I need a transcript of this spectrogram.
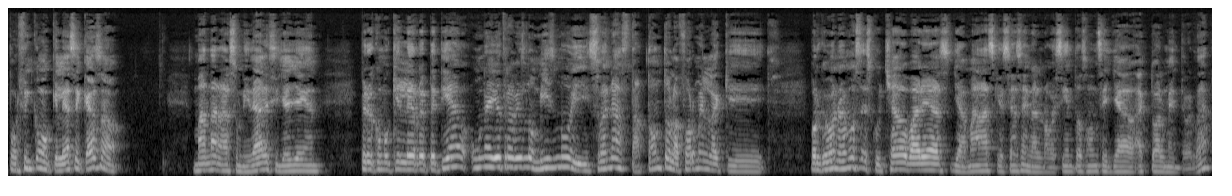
por fin como que le hace caso. Mandan a las unidades y ya llegan. Pero como que le repetía una y otra vez lo mismo y suena hasta tonto la forma en la que porque bueno, hemos escuchado varias llamadas que se hacen al 911 ya actualmente, ¿verdad?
